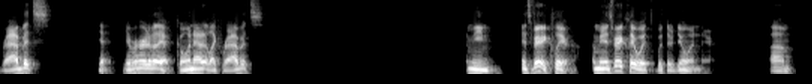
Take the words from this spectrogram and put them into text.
rabbits. Yeah, you ever heard of it? Yeah, going at it like rabbits. I mean, it's very clear. I mean, it's very clear what, what they're doing there. Um,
